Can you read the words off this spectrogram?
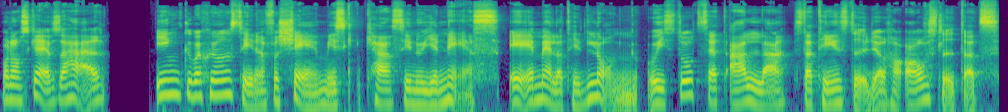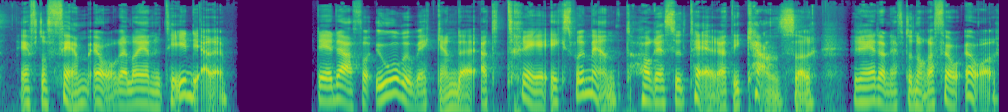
och de skrev så här. Inkubationstiden för kemisk carcinogenes är emellertid lång och i stort sett alla statinstudier har avslutats efter fem år eller ännu tidigare. Det är därför oroväckande att tre experiment har resulterat i cancer redan efter några få år.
